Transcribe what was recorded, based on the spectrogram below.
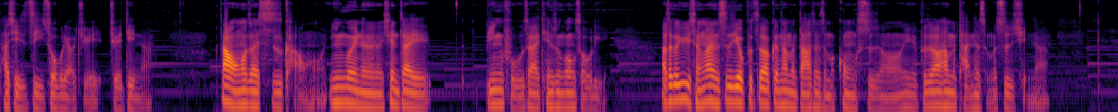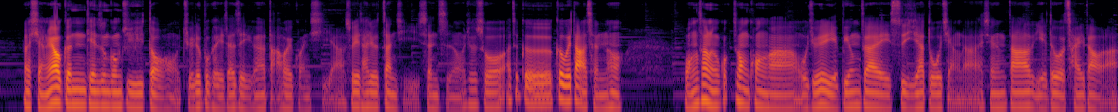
他其实自己做不了决决定啊。大王后在思考哦，因为呢，现在兵符在天孙宫手里，啊，这个玉成暗示又不知道跟他们达成什么共识哦，也不知道他们谈了什么事情啊。那想要跟天孙宫继续斗，绝对不可以在这里跟他打坏关系啊。所以他就站起身子哦，就是说啊，这个各位大臣哈，王上的状况啊，我觉得也不用在私底下多讲了，相信大家也都有猜到了。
